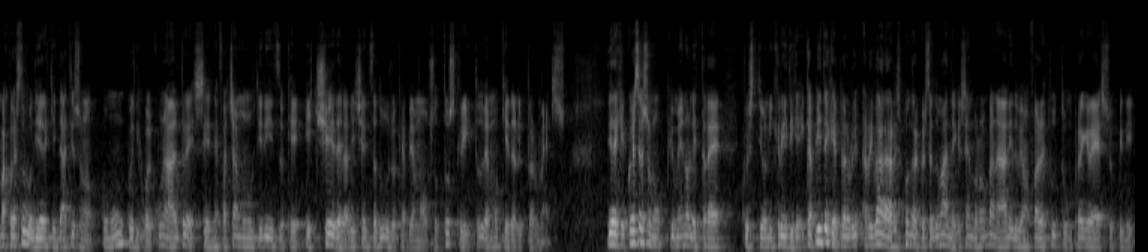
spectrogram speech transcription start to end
ma questo vuol dire che i dati sono comunque di qualcun altro e se ne facciamo un utilizzo che eccede la licenza d'uso che abbiamo sottoscritto dobbiamo chiedere il permesso. Direi che queste sono più o meno le tre questioni critiche e capite che per arrivare a rispondere a queste domande che sembrano banali dobbiamo fare tutto un pregresso, quindi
